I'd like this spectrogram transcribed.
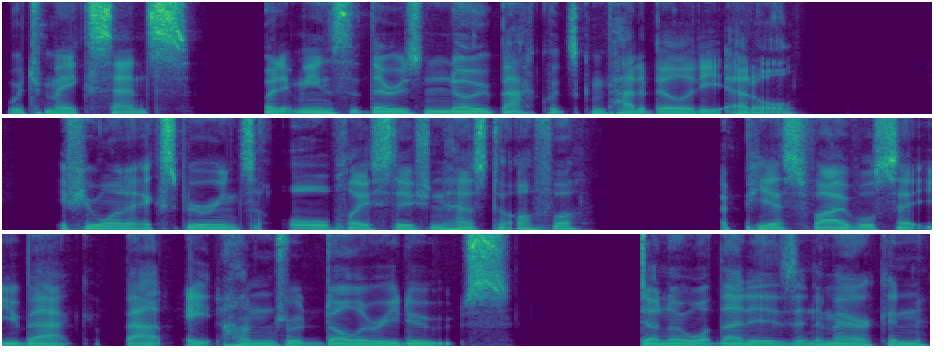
which makes sense, but it means that there is no backwards compatibility at all. If you want to experience all PlayStation has to offer, a PS5 will set you back about $800 dues. Don't know what that is in American,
